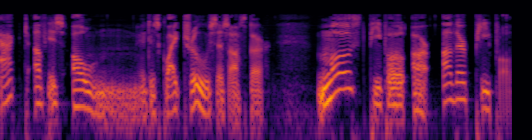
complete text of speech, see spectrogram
act of his own. It is quite true, says Oscar. Most people are other people.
